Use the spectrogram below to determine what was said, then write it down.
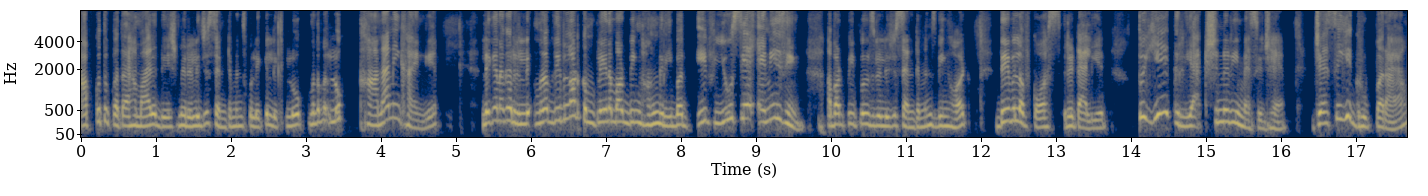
आपको तो पता है हमारे देश में रिलीजियस सेंटिमेंट्स को लेकर लोग मतलब लोग खाना नहीं खाएँगे लेकिन अगर मतलब they will not complain about being hungry but if you say anything about people's religious sentiments being hurt they will of course retaliate तो ये एक रिएक्शनरी मैसेज है। जैसे ये ग्रुप पर आया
